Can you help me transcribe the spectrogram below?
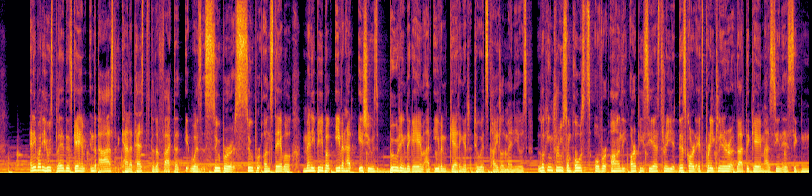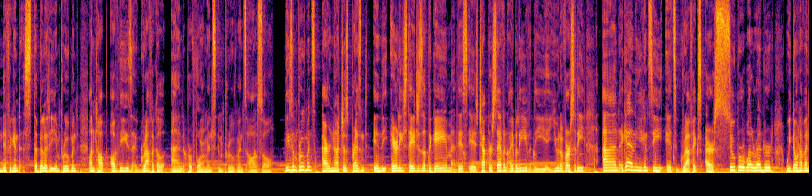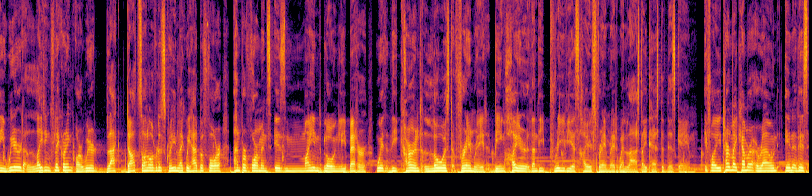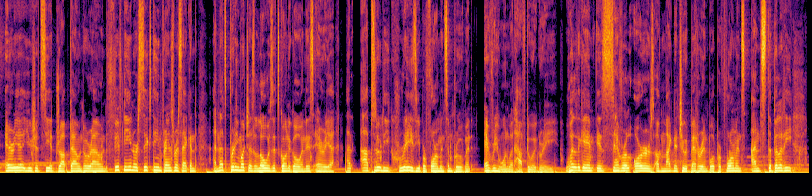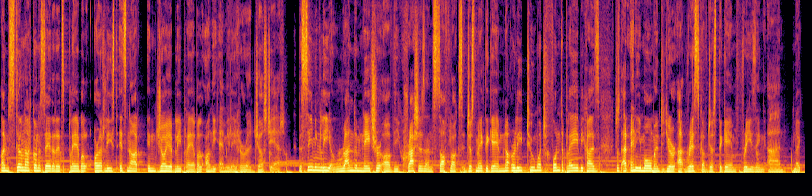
Anybody who's played this game in the past can attest to the fact that it was super, super unstable. Many people even had issues booting the game and even getting it to its title menus. Looking through some posts over on the RPCS3 Discord, it's pretty clear that the game has seen a significant stability improvement on top of these graphical and performance improvements also. These improvements are not just present in the early stages of the game, this is chapter 7 I believe, the university, and again you can see its graphics are super well rendered, we don't have any weird lighting flickering or weird black dots all over the screen like we had before, and performance is mind-blowingly better with the current lowest frame rate being higher than the previous highest frame rate when last I tested this game. If I turn my camera around in this area you should see it drop down to around 15 or 16 frames per second, and that's pretty much as low as it's going to go in this area. An absolutely crazy performance improvement, everyone would have to agree. While the game is several orders of magnitude better in both performance and stability, I'm still not going to say that it's playable, or at least it's not enjoyably playable on the emulator just yet. The seemingly random nature of the crashes and softlocks just make the game not really too much fun to play because just at any moment you're at risk of just the game freezing and like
